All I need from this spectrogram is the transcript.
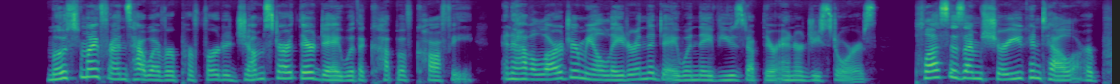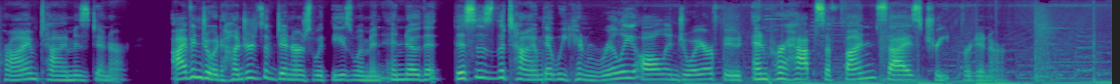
Most of my friends, however, prefer to jumpstart their day with a cup of coffee and have a larger meal later in the day when they've used up their energy stores. Plus, as I'm sure you can tell, our prime time is dinner. I've enjoyed hundreds of dinners with these women and know that this is the time that we can really all enjoy our food and perhaps a fun sized treat for dinner.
